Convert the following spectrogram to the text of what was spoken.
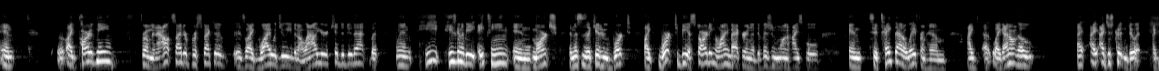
and like part of me, from an outsider perspective, is like, why would you even allow your kid to do that? But when he he's going to be 18 in March, and this is a kid who worked like worked to be a starting linebacker in a Division One high school, and to take that away from him, I uh, like I don't know. I, I, I just couldn't do it. I,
